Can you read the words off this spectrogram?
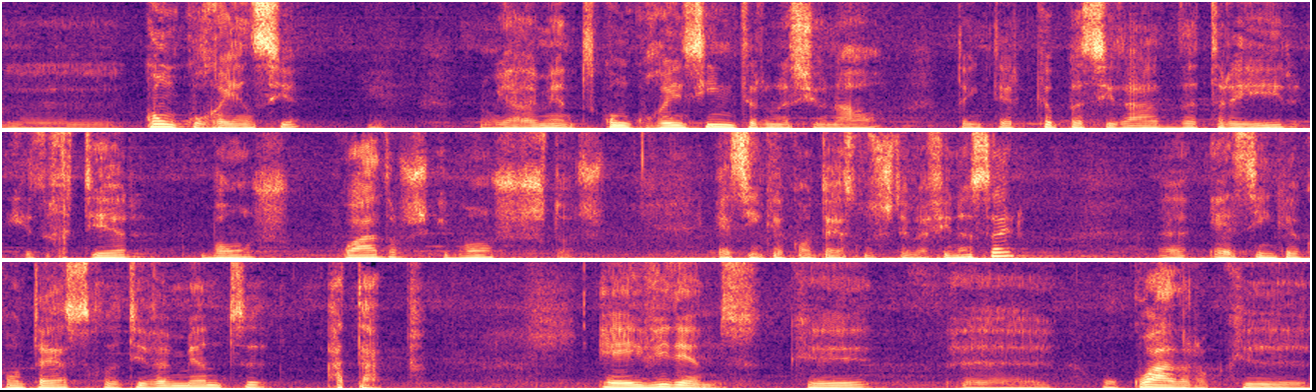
uh, concorrência, nomeadamente concorrência internacional, têm que ter capacidade de atrair e de reter bons quadros e bons gestores. É assim que acontece no sistema financeiro, uh, é assim que acontece relativamente à TAP. É evidente que uh, o quadro que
